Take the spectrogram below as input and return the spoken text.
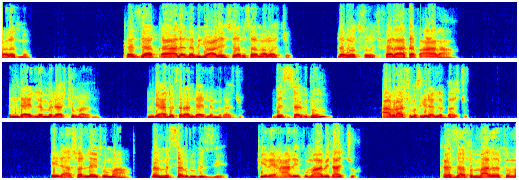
ማለት ነው። ከዛ ቃለ ነብዩ አለይሂ ሰላቱ ሰላም አሏቸው ለሁለት ሰዎች ፈላ ተፈዓላ እንዳይለመዳችሁ ማለት ነው እንዲህ ያለ ስራ እንዳይለመዳችሁ ብትሰግዱም አብራችሁ መስገድ ያለባችሁ ኢዳ ሶለይቱማ በምትሰግዱ ጊዜ ፊሪሃሊኩማ ቤታችሁ ከዛ ثم አድረክቱማ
